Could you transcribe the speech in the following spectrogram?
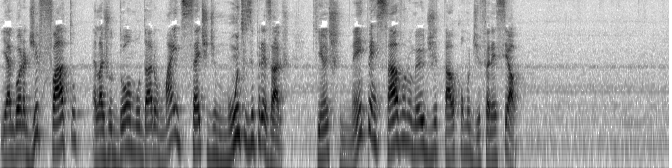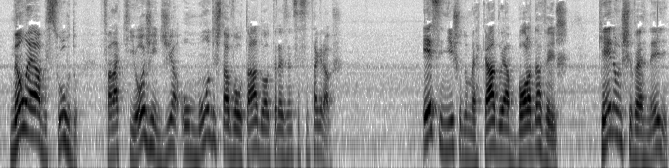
e agora de fato ela ajudou a mudar o mindset de muitos empresários que antes nem pensavam no meio digital como diferencial. Não é absurdo falar que hoje em dia o mundo está voltado ao 360 graus. Esse nicho do mercado é a bola da vez. Quem não estiver nele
